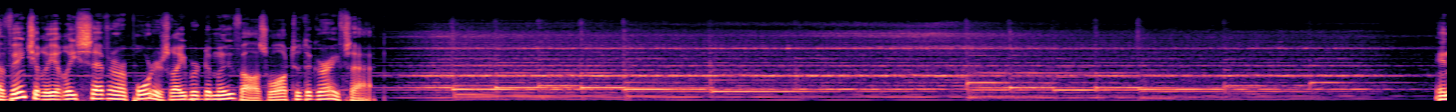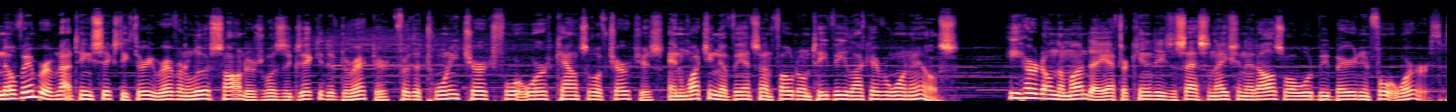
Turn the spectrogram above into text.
Eventually, at least seven reporters labored to move Oswald to the gravesite. In November of 1963, Reverend Louis Saunders was executive director for the 20 Church Fort Worth Council of Churches and watching events unfold on TV like everyone else. He heard on the Monday after Kennedy's assassination that Oswald would be buried in Fort Worth.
